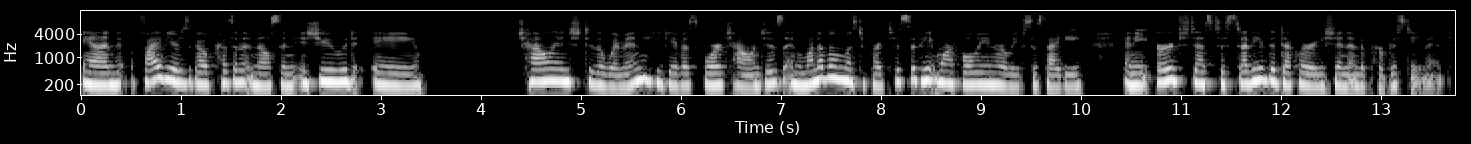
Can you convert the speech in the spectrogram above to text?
And five years ago, President Nelson issued a challenge to the women. He gave us four challenges, and one of them was to participate more fully in Relief Society. And he urged us to study the Declaration and the Purpose Statement.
